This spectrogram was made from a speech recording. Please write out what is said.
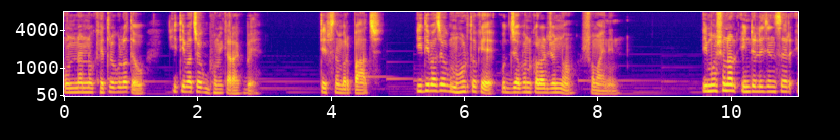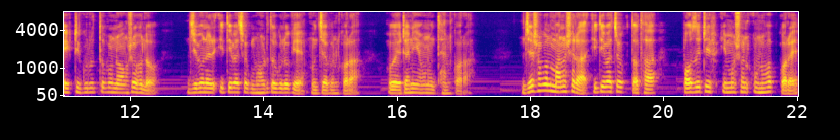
অন্যান্য ক্ষেত্রগুলোতেও ইতিবাচক ভূমিকা রাখবে। টিপস নম্বর পাঁচ। ইতিবাচক মুহূর্তকে উদযাপন করার জন্য সময় নিন। ইমোশনাল ইন্টেলিজেন্সের একটি গুরুত্বপূর্ণ অংশ হলো জীবনের ইতিবাচক মুহূর্তগুলোকে উদযাপন করা ও এটা নিয়ে অনুধ্যান করা। যে সকল মানুষেরা ইতিবাচক তথা পজিটিভ ইমোশন অনুভব করে,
